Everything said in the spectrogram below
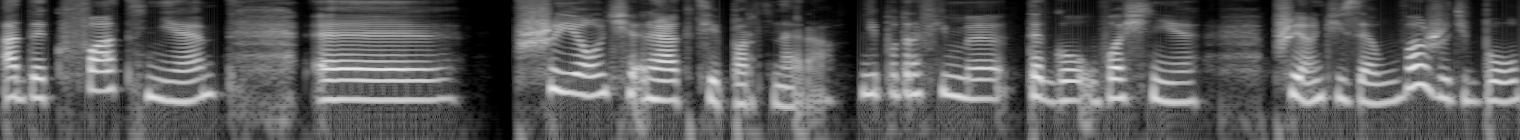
adekwatnie przyjąć reakcję partnera. Nie potrafimy tego właśnie przyjąć i zauważyć, bo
